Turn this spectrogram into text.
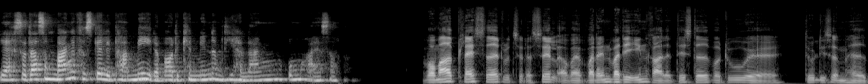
ja, så der er sådan mange forskellige parametre, hvor det kan minde om de her lange rumrejser. Hvor meget plads havde du til dig selv, og hvordan var det indrettet det sted, hvor du, øh, du ligesom havde,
